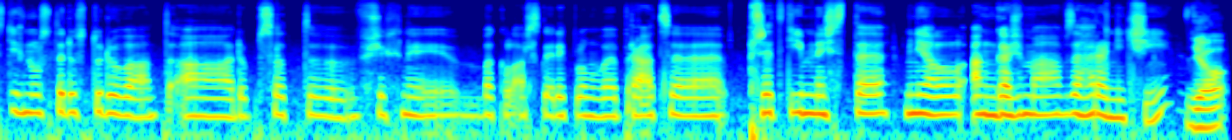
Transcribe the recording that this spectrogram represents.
Stihnul jste dostudovat a dopsat eh, všechny bakalářské diplomové práce předtím, než jste měl angažmá v zahraničí? Jo,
